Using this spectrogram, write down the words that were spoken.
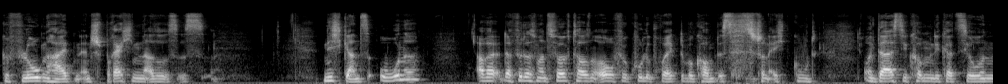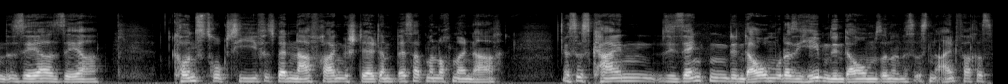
Geflogenheiten entsprechen. Also, es ist nicht ganz ohne. Aber dafür, dass man 12.000 Euro für coole Projekte bekommt, ist es schon echt gut. Und da ist die Kommunikation sehr, sehr konstruktiv. Es werden Nachfragen gestellt, dann bessert man nochmal nach. Es ist kein, sie senken den Daumen oder sie heben den Daumen, sondern es ist ein einfaches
